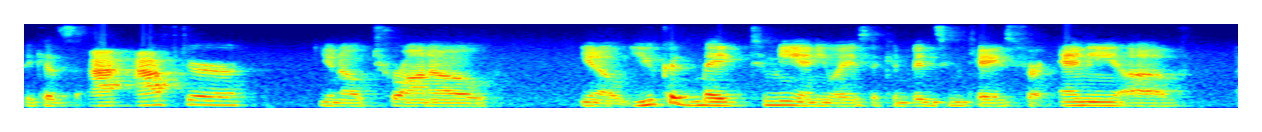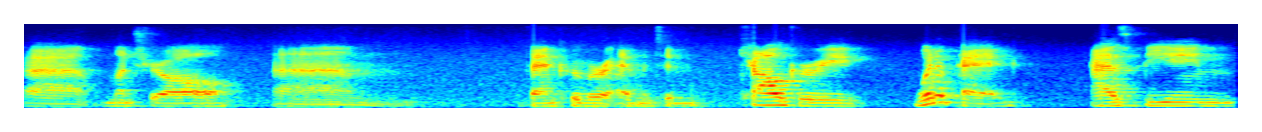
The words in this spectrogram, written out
because after, you know, Toronto, you know, you could make, to me, anyways, a convincing case for any of uh, Montreal, um, Vancouver, Edmonton, Calgary, Winnipeg as being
